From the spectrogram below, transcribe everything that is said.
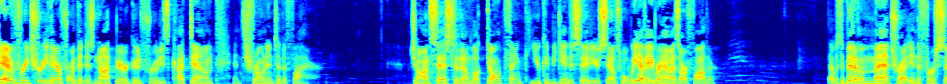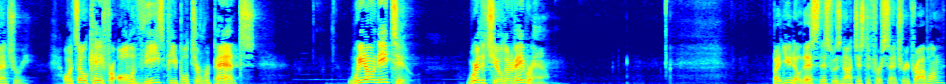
Every tree, therefore, that does not bear good fruit is cut down and thrown into the fire. John says to them, Look, don't think you can begin to say to yourselves, Well, we have Abraham as our father. That was a bit of a mantra in the first century. Oh, it's okay for all of these people to repent. We don't need to. We're the children of Abraham. But you know this, this was not just a first century problem.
